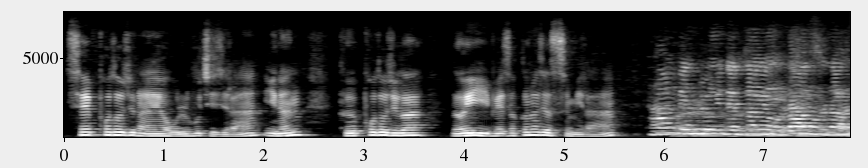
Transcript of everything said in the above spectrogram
새 포도주나여 울부짖으라. 이는 그 포도주가 너희 입에서 끊어졌음이라. 한 민족이 내 땅에 올라왔으나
